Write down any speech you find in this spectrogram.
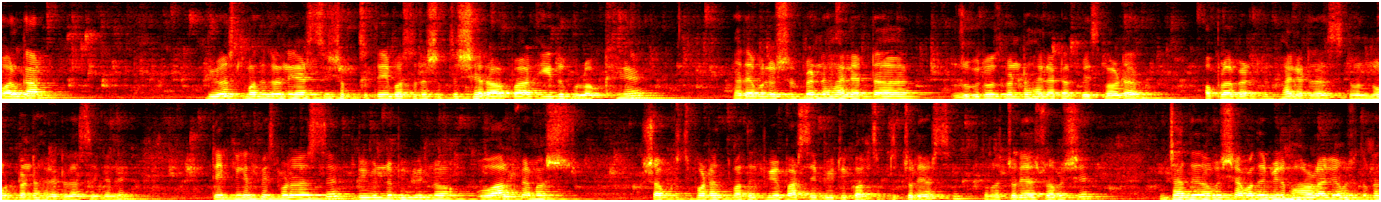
ওয়েলকাম ভিউয়ার্স তোমাদের নিয়ে আসছি সবচেয়ে বছরের সবচেয়ে সেরা অফার ঈদ উপলক্ষে। রেভলিউশন ব্র্যান্ডের হাইলাইটার, রুবি রোজ ব্র্যান্ডের হাইলাইটার পেস পাউডার, অপরা ব্র্যান্ডের হাইলাইটার আছে, তোমার নোট ব্র্যান্ডের হাইলাইটার আছে এখানে। টেকনিক্যাল ফেস পাউডার আছে, বিভিন্ন বিভিন্ন ওয়ার্ল্ড ফেমাস সব কিছু প্রোডাক্ট তোমাদের প্রিয় পার্সি বিউটি কনসেপ্টে চলে আসছে। তোমরা চলে আসো অবশ্যই যাদের অবশ্যই আমাদের ভিডিও ভালো লাগে অবশ্যই তোমরা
